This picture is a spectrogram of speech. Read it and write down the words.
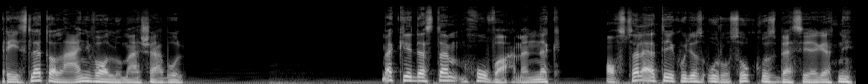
Részlet a lány vallomásából. Megkérdeztem, hová mennek. Azt felelték, hogy az oroszokhoz beszélgetni.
